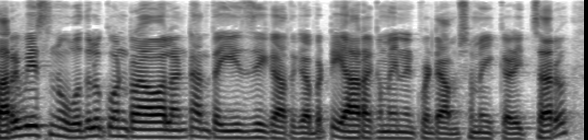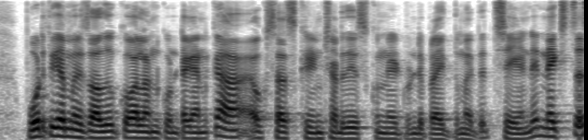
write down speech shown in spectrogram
సర్వీస్ను వదులుకొని రావాలంటే అంత ఈజీ కాదు కాబట్టి ఆ రకమైనటువంటి అంశమే ఇక్కడ ఇచ్చారు. పూర్తిగా మీరు చదువుకోవాలనుకుంటే కనుక ఒకసారి స్క్రీన్ షాట్ తీసుకునేటువంటి ప్రయత్నం అయితే చేయండి. నెక్స్ట్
